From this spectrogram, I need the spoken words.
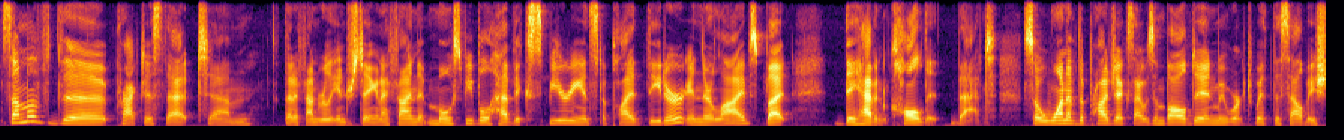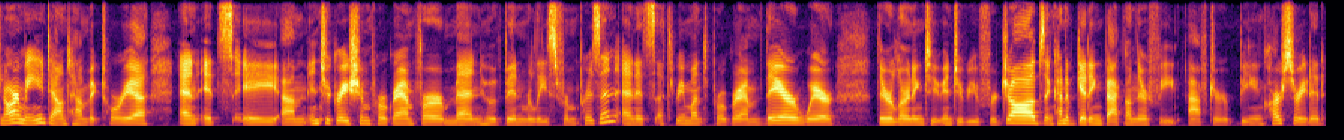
Some of the practice that um, that I found really interesting, and I find that most people have experienced applied theater in their lives, but they haven't called it that. So one of the projects I was involved in, we worked with the Salvation Army downtown Victoria, and it's a um, integration program for men who have been released from prison, and it's a three month program there where they're learning to interview for jobs and kind of getting back on their feet after being incarcerated.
